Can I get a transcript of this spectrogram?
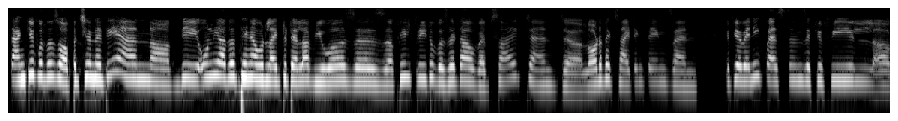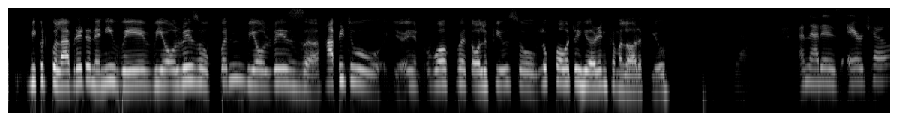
Thank you for this opportunity. And uh, the only other thing I would like to tell our viewers is uh, feel free to visit our website and a lot of exciting things. And if you have any questions, if you feel uh, we could collaborate in any way, we are always open. We are always uh, happy to you know, work with all of you. So look forward to hearing from a lot of you. Yes. And that is airtel.in.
